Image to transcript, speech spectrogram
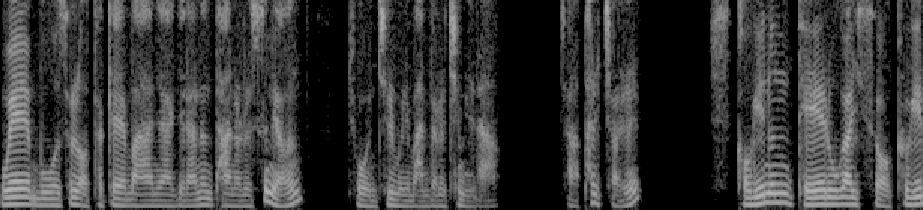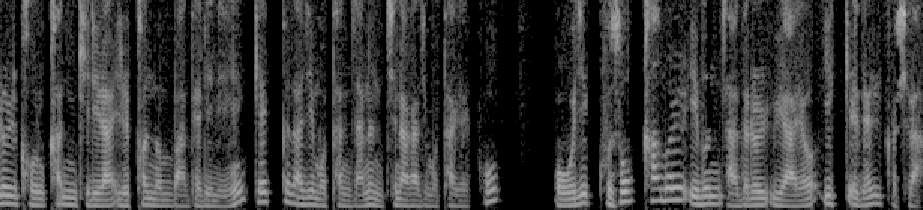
왜 무엇을 어떻게 만약이라는 단어를 쓰면 좋은 질문이 만들어집니다. 자, 8절. 거기는 대로가 있어 그 길을 거룩한 길이라 일컫는 바 되리니 깨끗하지 못한 자는 지나가지 못하겠고 오직 구속함을 입은 자들을 위하여 있게 될 것이라.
